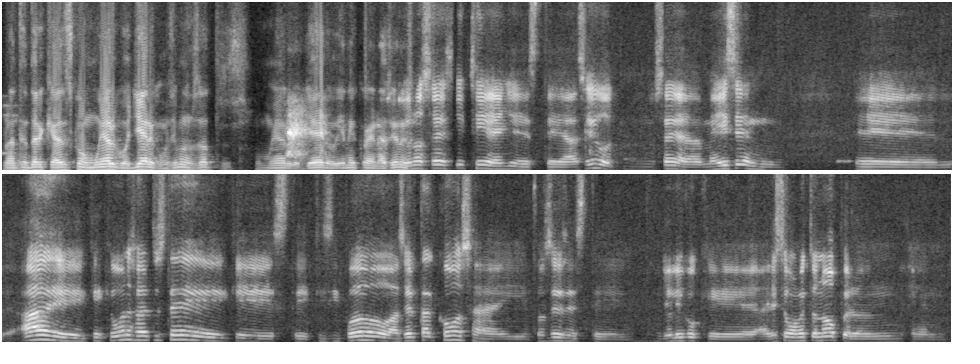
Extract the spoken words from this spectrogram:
uno entender que a veces es como muy argollero, como decimos nosotros, muy argollero, viene con generaciones. Yo no sé, sí, sí, este, ha sido, no sé, me dicen, eh, ah, qué, qué, bueno saber de usted que, este, que si puedo hacer tal cosa, y entonces, este, yo le digo que en este momento no, pero en, en,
